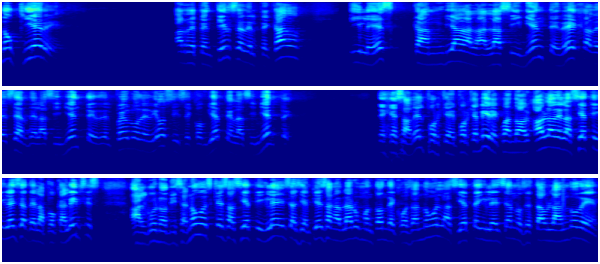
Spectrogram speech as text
no quiere arrepentirse del pecado y le es cambiada. La, la simiente deja de ser de la simiente del pueblo de Dios y se convierte en la simiente de Jezabel. Porque, porque mire, cuando habla de las siete iglesias del Apocalipsis, algunos dicen, no, es que esas siete iglesias y empiezan a hablar un montón de cosas. No, las siete iglesias nos está hablando de,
